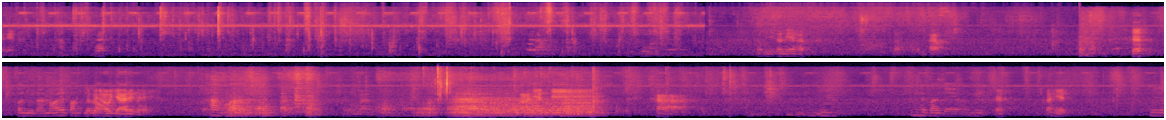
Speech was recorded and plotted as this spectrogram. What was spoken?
ยอยากจะยามาเต็มบ้านเนี่ยเห็นตาอ้างไปเนี่ยก็มีเท่านี้ครับรับสภาพฮะตอนอยู่น้าน้อยตอนกิแล้นวไม่เอายาจากไหนข้างบ้านโรงพยาบาลสาเหตุที่ฆ่าไม่ใช่ตั้งใจครับพี่นะสาเหตุ ไม่ใช่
